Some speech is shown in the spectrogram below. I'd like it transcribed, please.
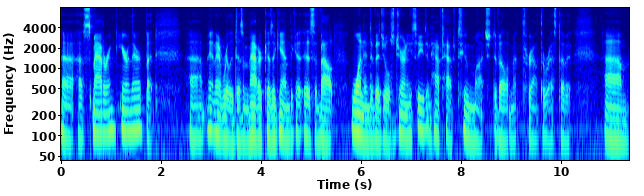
uh, a smattering here and there, but um, and it really doesn't matter because again, because it's about one individual's journey, so you didn't have to have too much development throughout the rest of it. Um,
